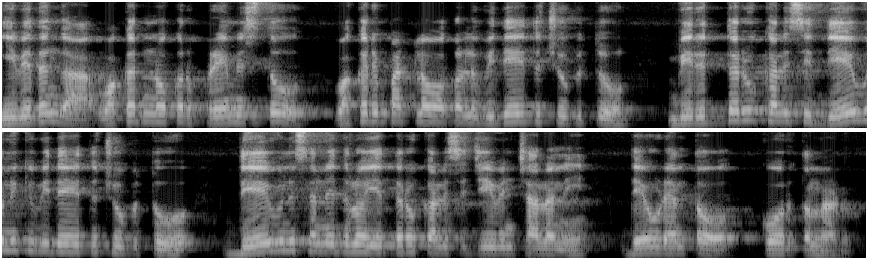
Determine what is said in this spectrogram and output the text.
ఈ విధంగా ఒకరినొకరు ప్రేమిస్తూ ఒకరి పట్ల ఒకళ్ళు విధేయత చూపుతూ వీరిద్దరూ కలిసి దేవునికి విధేయత చూపుతూ దేవుని సన్నిధిలో ఇద్దరూ కలిసి జీవించాలని దేవుడు ఎంతో కోరుతున్నాడు.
